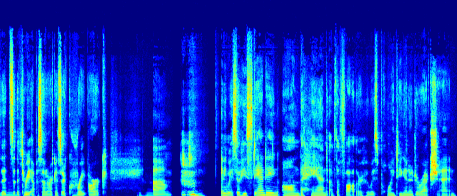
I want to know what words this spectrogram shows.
It's Mhm. a three episode arc. It's a great arc. Um, anyway, so he's standing on the hand of the father who is pointing in a direction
